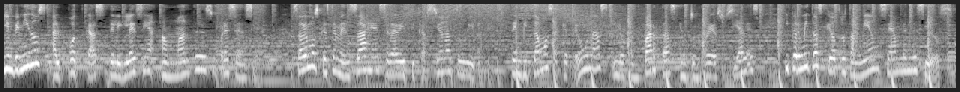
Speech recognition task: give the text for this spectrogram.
Bienvenidos al podcast de la Iglesia Amante de su Presencia. Sabemos que este mensaje será edificación a tu vida. Te invitamos a que te unas y lo compartas en tus redes sociales y permitas que otros también sean bendecidos.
